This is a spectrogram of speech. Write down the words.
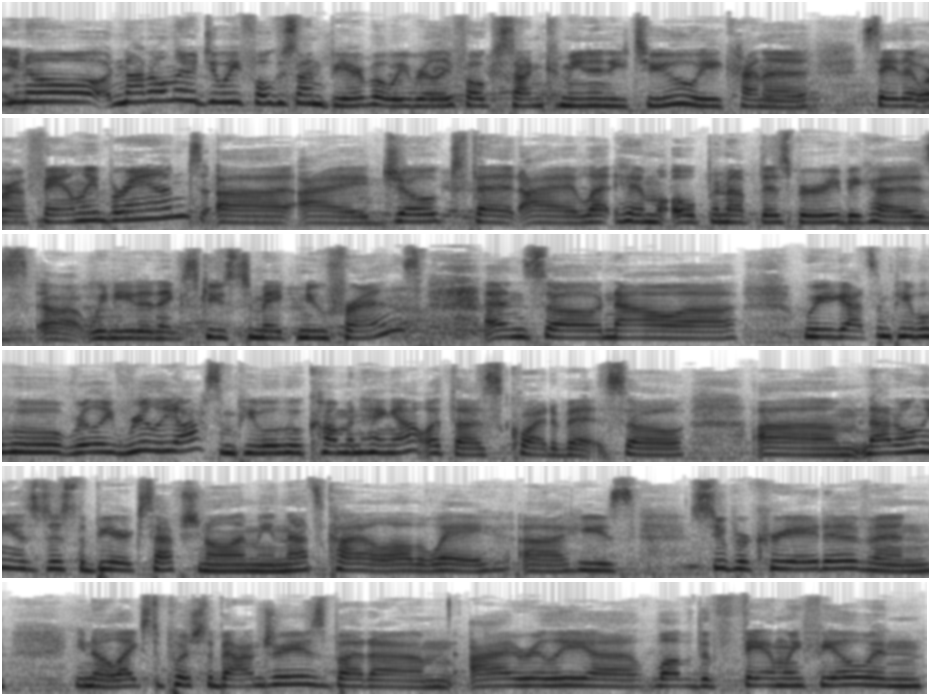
You know, not only do we focus on beer, but we really focus on community too. We kind of say that we're a family brand. Uh, I joked that I let him open up this brewery because uh, we needed an excuse to make new friends, and so now uh, we got some people who really, really really awesome people who come and hang out with us quite a bit. So um, not only is just the beer exceptional, I mean that's Kyle all the way. Uh, he's super creative and you know likes to push the boundaries, but um, I really uh, love the family feel in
